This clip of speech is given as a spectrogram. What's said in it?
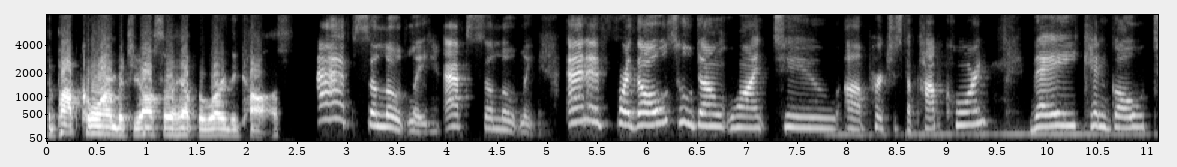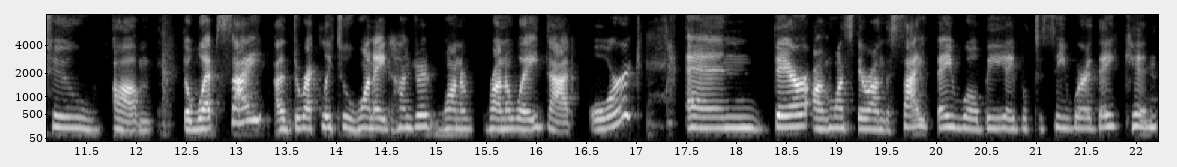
the popcorn, but you also help a worthy cause. Absolutely, absolutely. And if for those who don't want to uh, purchase the popcorn, they can go to um, the website uh, directly to 1-800-runaway.org. And there on once they're on the site, they will be able to see where they can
